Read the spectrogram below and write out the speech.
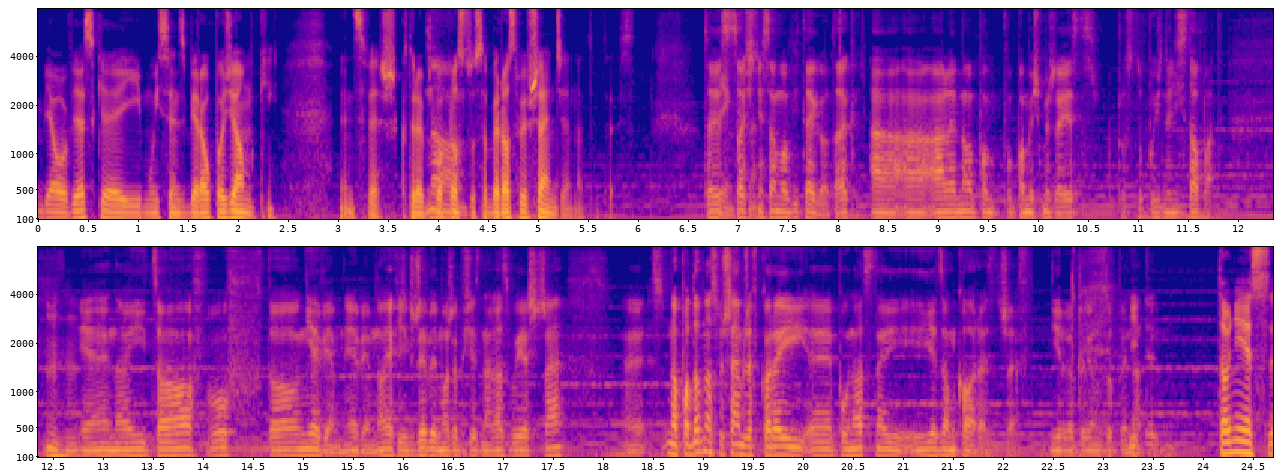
Białowieskiej i mój syn zbierał poziomki, więc wiesz, które no. po prostu sobie rosły wszędzie. No to, to jest, to jest coś niesamowitego, tak? A, a, ale no pomyślmy, że jest po prostu późny listopad. Mhm. E, no i to, to nie wiem, nie wiem. No jakieś grzyby może by się znalazły jeszcze. E, no podobno słyszałem, że w Korei Północnej jedzą korę z drzew i robią zupy na tym. To nie jest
